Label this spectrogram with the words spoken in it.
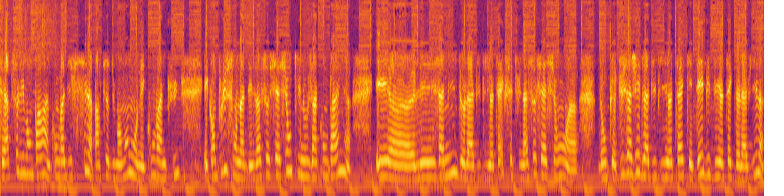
C'est absolument pas un combat difficile à partir du moment où on est convaincu et qu'en plus on a des associations qui nous accompagnent et les amis de la bibliothèque, c'est une association donc euh, d'usagers de la bibliothèque et des bibliothèques de la ville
